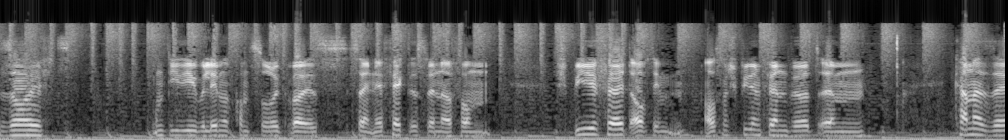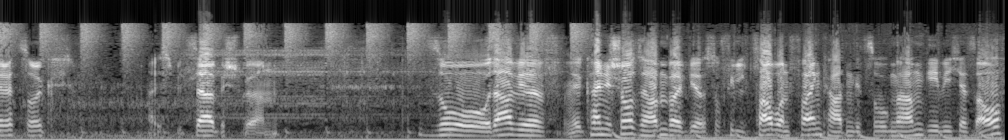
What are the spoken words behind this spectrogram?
Seufzt. Und die, die überleben, kommt zurück, weil es sein Effekt ist, wenn er vom Spielfeld auf dem aus dem Spiel entfernt wird, ähm, kann er sehr zurück als Spezial beschwören. So, da wir keine Chance haben, weil wir so viele Zauber- und Feinkarten gezogen haben, gebe ich jetzt auf.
